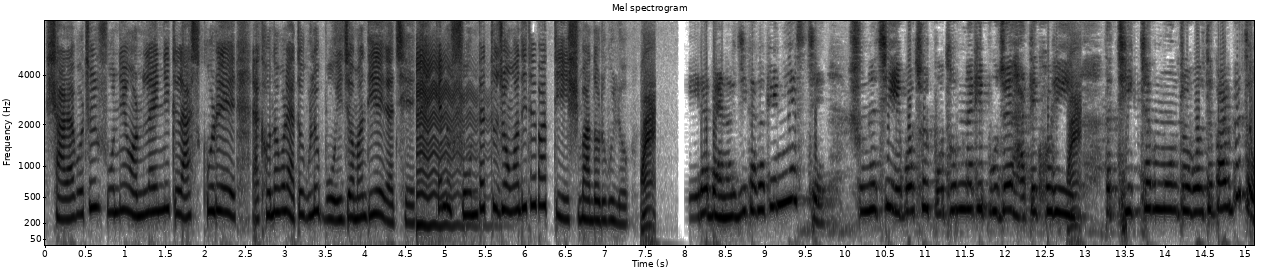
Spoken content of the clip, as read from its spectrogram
সারা বছর ফোনে অনলাইনে ক্লাস করে এখন আবার এতগুলো বই জমা দিয়ে গেছে। কেন ফোনটা তো জমা দিতে পারতিস বাঁদরগুলো? এরা ব্যানার্জি কাকাকে নিয়ে এসছে? শুনেছি এবছর প্রথম নাকি পূজায় হাতে খড়ি। তা ঠিকঠাক মন্ত্র বলতে পারবে তো?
